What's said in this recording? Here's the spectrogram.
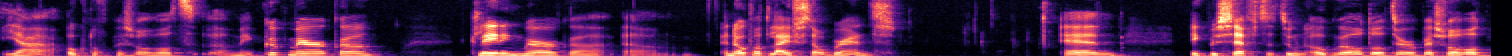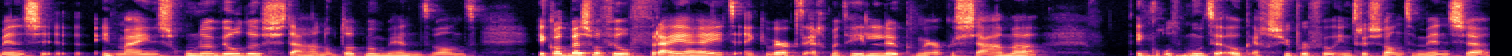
ja, ook nog best wel wat uh, make-up merken, kledingmerken um, en ook wat lifestyle brands. En ik besefte toen ook wel dat er best wel wat mensen in mijn schoenen wilden staan op dat moment. Want ik had best wel veel vrijheid. Ik werkte echt met hele leuke merken samen. Ik ontmoette ook echt super veel interessante mensen.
